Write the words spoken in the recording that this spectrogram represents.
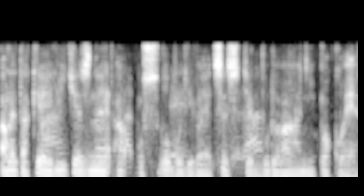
ale také vítězné a osvobodivé cestě budování pokoje.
